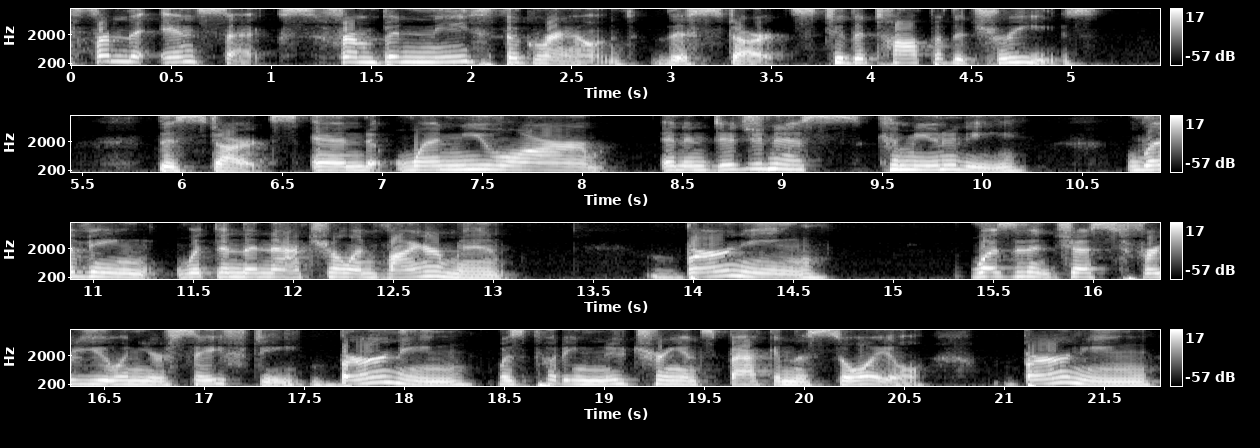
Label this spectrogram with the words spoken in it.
from the insects, from beneath the ground, this starts to the top of the trees. This starts. And when you are an indigenous community living within the natural environment, burning wasn't just for you and your safety. Burning was putting nutrients back in the soil burning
